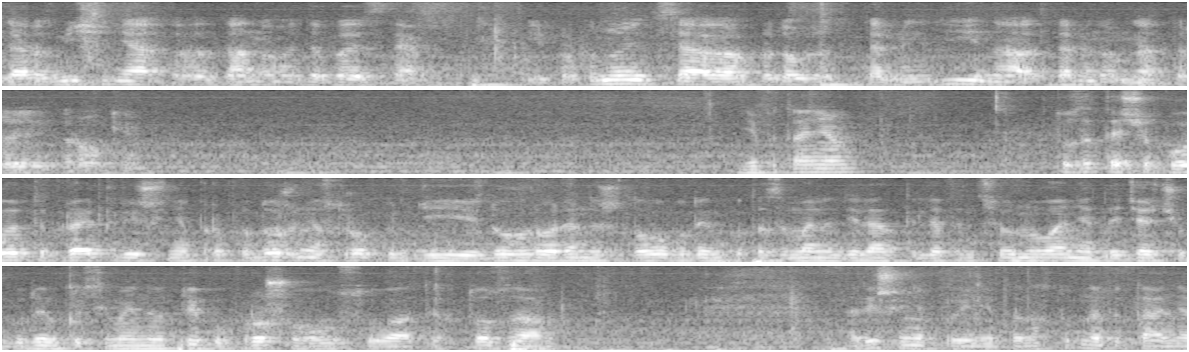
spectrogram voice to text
для розміщення даного ДБСТ. І пропонується продовжити термін дії на терміном на 3 роки. Є питання? Хто за те, щоб погодити проект рішення про продовження строку дії договору оренди житлового будинку та земельної ділянки для функціонування дитячого будинку сімейного типу, прошу голосувати. Хто за? Рішення прийнято. Наступне питання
